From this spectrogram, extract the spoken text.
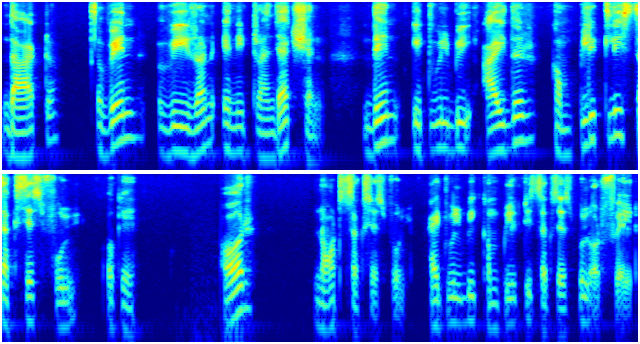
that when we run any transaction then it will be either completely successful okay or not successful it will be completely successful or failed.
